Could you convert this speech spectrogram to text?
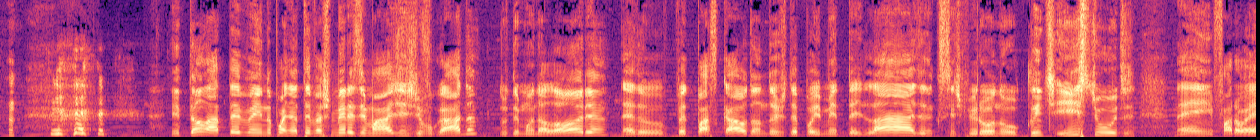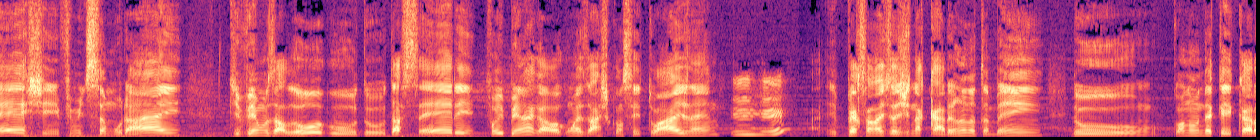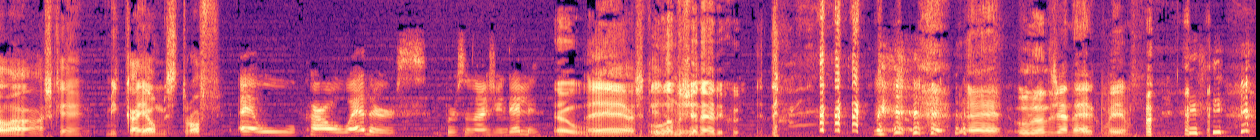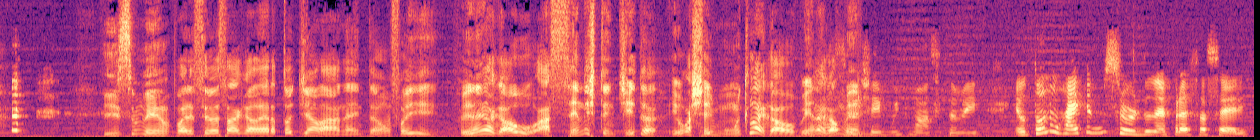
Então lá teve aí no painel teve as primeiras imagens divulgadas do The Mandalorian, né, do Pedro Pascal dando os depoimentos dele lá, dizendo que se inspirou no Clint Eastwood, né, em Faroeste, em filme de samurai. Tivemos a logo do, da série, foi bem legal, algumas artes conceituais, né? Uhum. E personagens da Gina Carano também, do qual é o nome daquele cara lá? Acho que é Mikael Mistroff. É o Carl Weathers, o personagem dele. É o, É, acho que é o Lando ele. genérico. É, o Lando genérico mesmo. Isso mesmo, apareceu essa galera todinha lá, né? Então foi, foi bem legal. A cena estendida eu achei muito legal, bem legal Nossa, Eu mesmo. achei muito massa também. Eu tô num hype absurdo, né, pra essa série.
